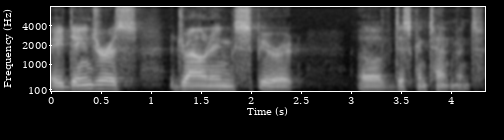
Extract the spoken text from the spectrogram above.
a dangerous, drowning spirit of discontentment.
